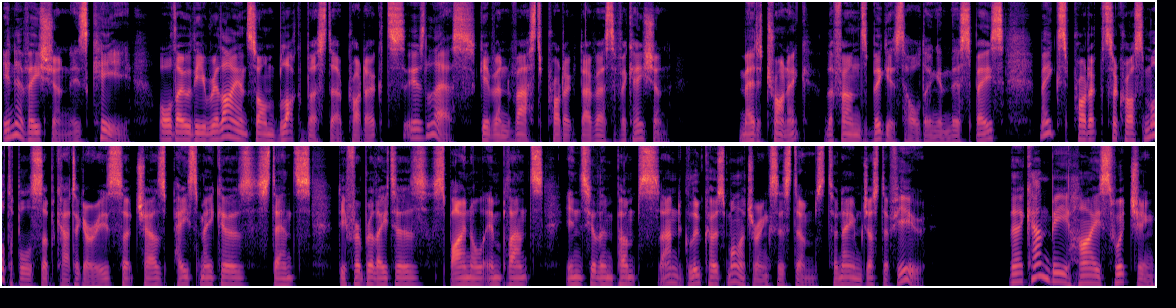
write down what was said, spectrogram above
Innovation is key, although the reliance on blockbuster products is less given vast product diversification. Medtronic, the fund's biggest holding in this space, makes products across multiple subcategories such as pacemakers, stents, defibrillators, spinal implants, insulin pumps, and glucose monitoring systems, to name just a few. There can be high switching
